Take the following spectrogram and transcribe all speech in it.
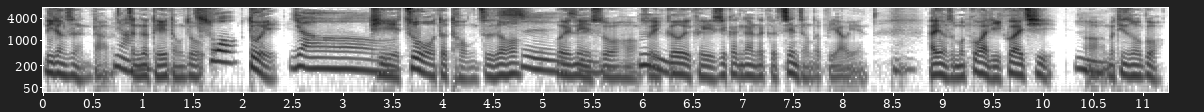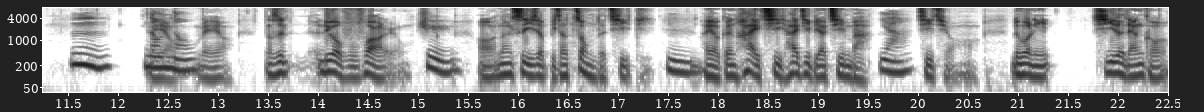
力量是很大的，整个铁桶就缩，对，有。铁做的桶子哦，是会内缩哈，所以各位可以去看看那个现场的表演，还有什么怪里怪气啊？有没有听说过？嗯，没有，没有，那是六氟化硫，是。哦，那是一种比较重的气体，嗯，还有跟氦气，氦气比较轻吧？呀，气球哦，如果你吸了两口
